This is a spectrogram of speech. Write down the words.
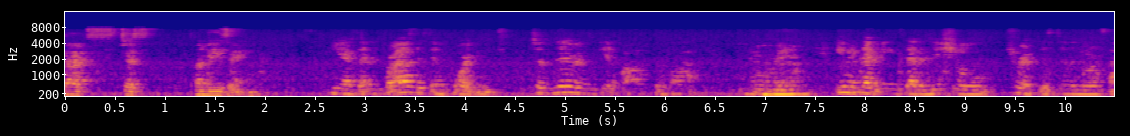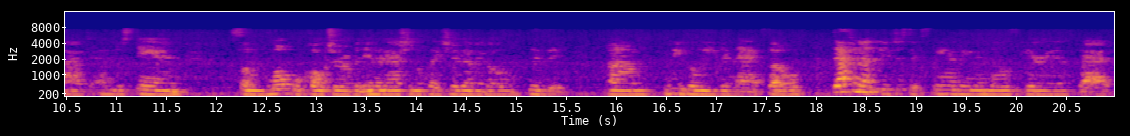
that's just amazing. Yes, and for us, it's important to literally get off the block. You know, Mhm. even if that means that initial trip is to the north side to understand some local culture of an international place you're going to go visit. Um, we believe in that. So definitely just expanding in those areas that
